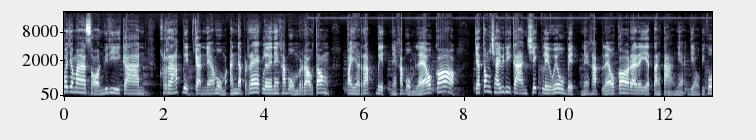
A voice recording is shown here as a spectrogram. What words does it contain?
ก็จะมาสอนวิธีการคราฟเบ็ดกันนะครับผมอันดับแรกเลยนะครับผมเราต้องไปรับเบ็ดนะครับผมแล้วก็จะต้องใช้วิธีการเช็คเลเวลเบ็ดนะครับแล้วก็รายละเอียดต่างๆเนี่ยเดี๋ยวพี่โก้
